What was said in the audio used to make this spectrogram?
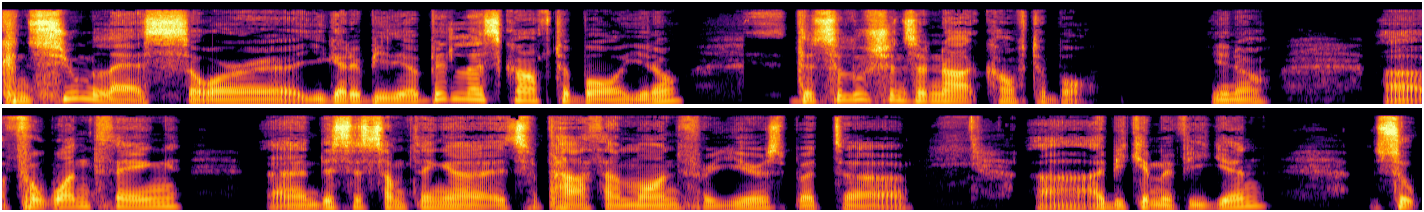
consume less, or you got to be a bit less comfortable. You know, the solutions are not comfortable. You know, uh, for one thing and this is something uh, it's a path i'm on for years but uh, uh, i became a vegan so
